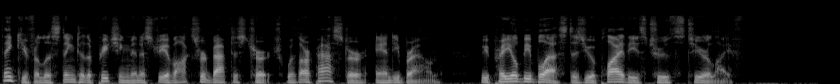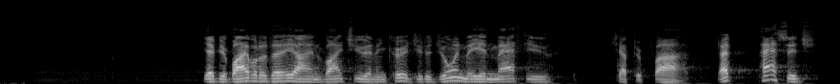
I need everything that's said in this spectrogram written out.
Thank you for listening to the preaching ministry of Oxford Baptist Church with our pastor, Andy Brown. We pray you'll be blessed as you apply these truths to your life. You have your Bible today. I invite you and encourage you to join me in Matthew chapter 5. That passage,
